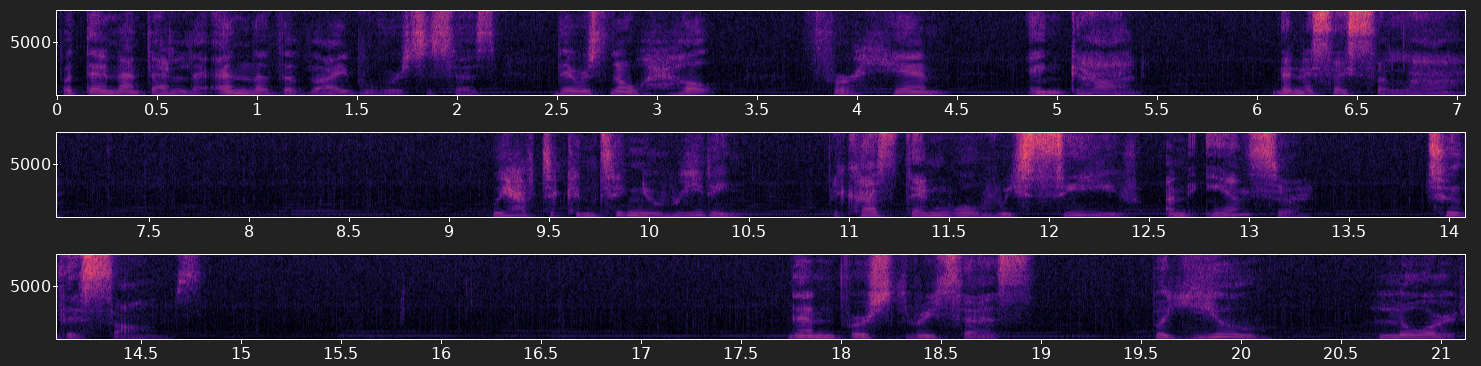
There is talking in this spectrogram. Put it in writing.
But then at the end of the Bible verse, it says, There is no help for him in God. Then it says, Selah. We have to continue reading because then we'll receive an answer to this Psalms. Then verse 3 says, But you, Lord,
